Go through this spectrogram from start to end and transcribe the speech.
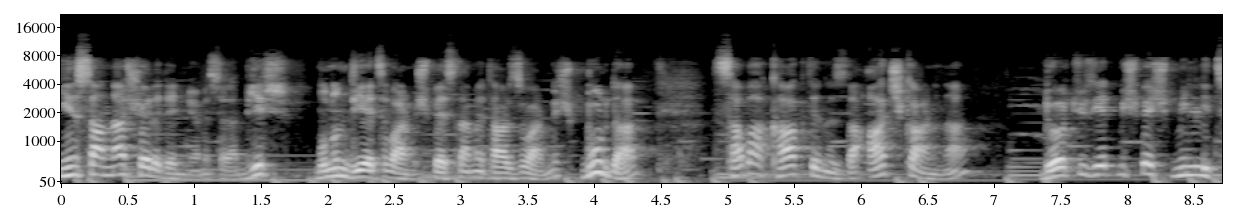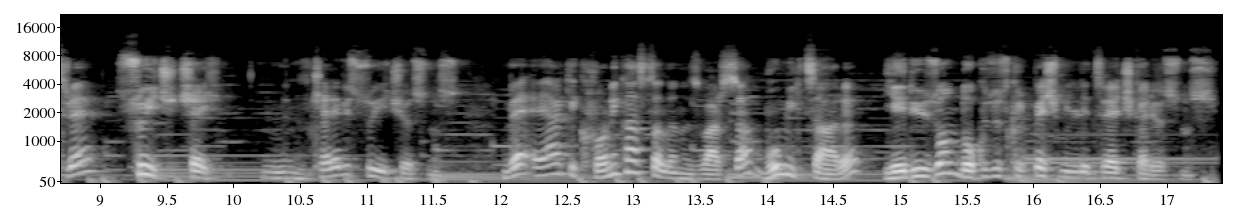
insanlar şöyle deniliyor mesela. Bir, bunun diyeti varmış, beslenme tarzı varmış. Burada sabah kalktığınızda aç karnına 475 mililitre su iç, şey kereviz suyu içiyorsunuz. Ve eğer ki kronik hastalığınız varsa bu miktarı 710-945 mililitreye çıkarıyorsunuz.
